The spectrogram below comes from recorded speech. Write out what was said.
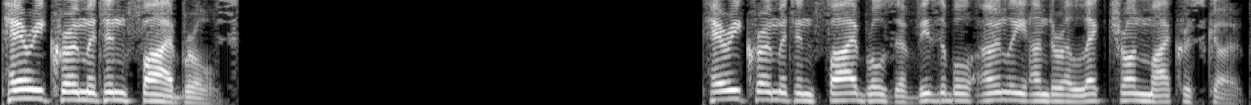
Perichromatin fibrils Perichromatin fibrils are visible only under electron microscope.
